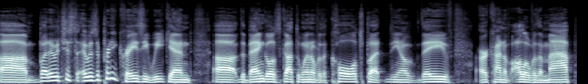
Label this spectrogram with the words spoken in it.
Um, but it was just it was a pretty crazy weekend. Uh, the Bengals got the win over the Colts, but you know they've are kind of all over the map.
